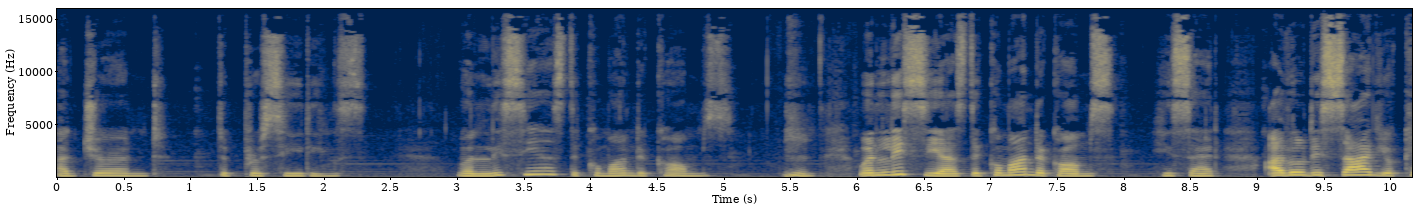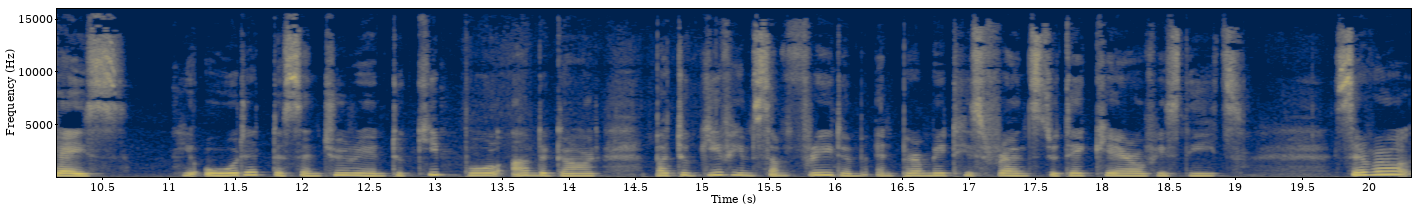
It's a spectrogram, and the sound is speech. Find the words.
adjourned the proceedings. When Lysias the commander comes, when Lysias the commander comes, he said, I will decide your case. He ordered the centurion to keep Paul under guard, but to give him some freedom and permit his friends to take care of his needs. Several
